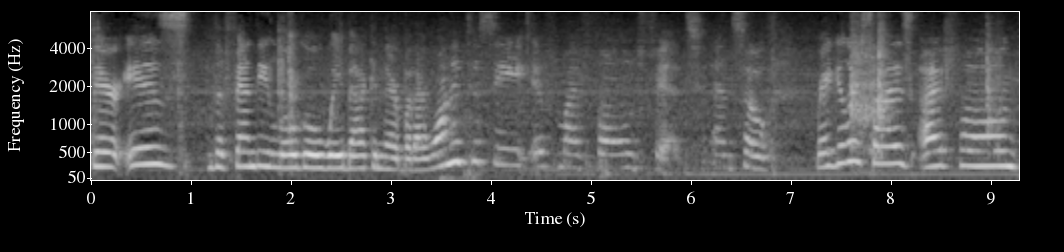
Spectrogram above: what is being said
There is the Fendi logo way back in there, but I wanted to see if my phone fit. And so regular size iPhone,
